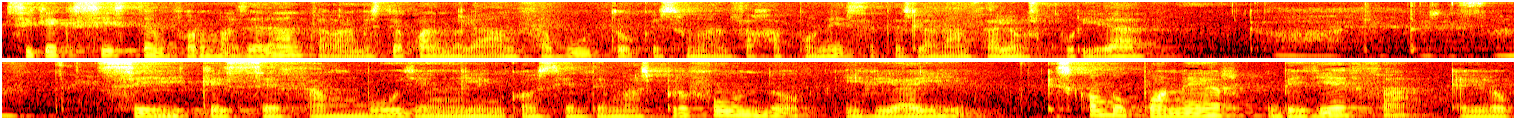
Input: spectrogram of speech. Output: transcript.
Sí que existen formas de danza, ahora me estoy acordando de la danza Buto, que es una danza japonesa, que es la danza de la oscuridad. Sí, que se zambulle en el inconsciente más profundo y de ahí es como poner belleza en lo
